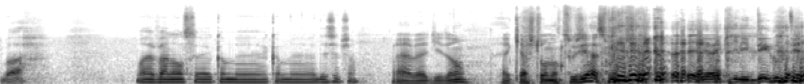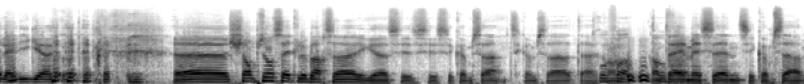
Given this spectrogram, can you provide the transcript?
bah, ouais, Valence euh, comme, euh, comme déception. Ouais, bah dis donc. Cache ton enthousiasme. mec, il est dégoûté de la Liga. Quoi. Euh, champion, ça va être le Barça, les gars. C'est, c'est, c'est comme ça. C'est comme ça. Quand fort, quand t'as. MSN, c'est comme ça.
